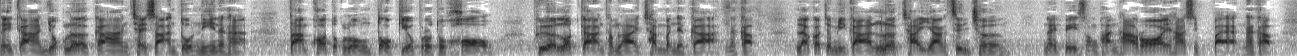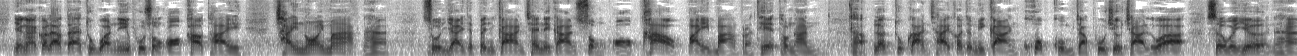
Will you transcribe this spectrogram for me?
ในการยกเลิกการใช้สารตัวนี้นะฮะตามข้อตกลงโตเกียวโปรโตคอลเพื่อลดการทำลายชั้นบรรยากาศนะครับแล้วก็จะมีการเลิกใช้อย่างสิ้นเชิง ในปี 2558 นะครับ ยังไงก็แล้วแต่ทุกวันนี้ผู้ส่งออกข้าวไทยใช้น้อยมากนะฮะ ส่วนใหญ่จะเป็นการใช้ในการส่งออกข้าวไปบางประเทศเท่านั้นครับแล้วทุกการใช้ก็จะมีการควบคุมจากผู้เชี่ยวชาญหรือว่าเซอร์เวเยอร์นะฮะ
